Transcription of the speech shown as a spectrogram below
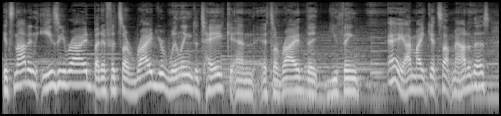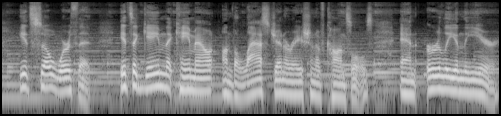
It's not an easy ride, but if it's a ride you're willing to take and it's a ride that you think, hey, I might get something out of this, it's so worth it. It's a game that came out on the last generation of consoles and early in the year,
